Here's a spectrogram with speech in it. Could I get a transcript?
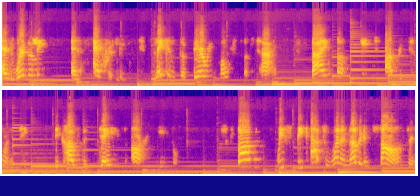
and worthily and accurately, making the very most of time, buying up each opportunity because the days are evil. Father, we speak out to one another in psalms and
